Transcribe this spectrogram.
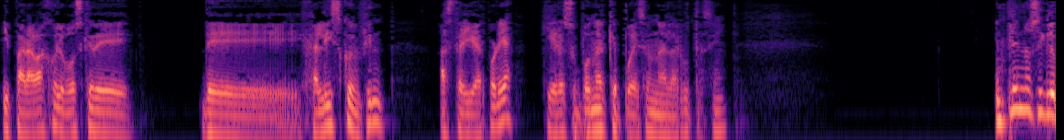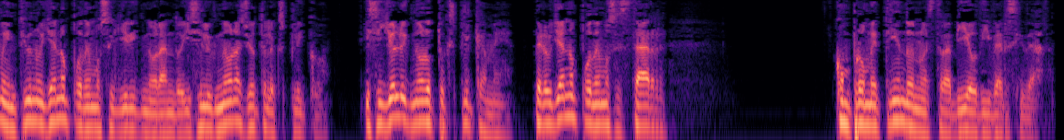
y para abajo el bosque de, de Jalisco, en fin, hasta llegar por allá. Quiero suponer que puede ser una de las rutas, ¿sí? En pleno siglo XXI ya no podemos seguir ignorando, y si lo ignoras yo te lo explico. Y si yo lo ignoro, tú explícame. Pero ya no podemos estar comprometiendo nuestra biodiversidad.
